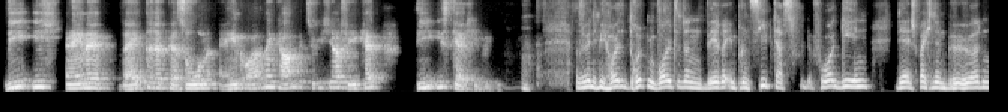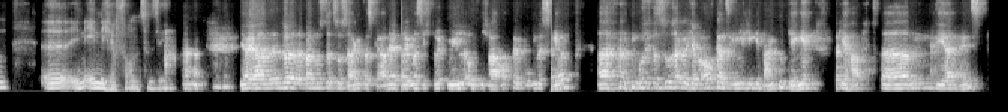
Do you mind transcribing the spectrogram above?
wie ich eine weitere Person einordnen kann bezüglich ihrer Fähigkeit, die ist gleich geblieben. Also wenn ich mich heute drücken wollte, dann wäre im Prinzip das Vorgehen der entsprechenden Behörden äh, in ähnlicher Form zu sehen. Ja, ja, nur man muss dazu sagen, dass gerade wenn man sich drücken will, und ich war auch beim Bundesheer, äh, muss ich dazu sagen, ich habe auch ganz ähnliche Gedankengänge gehabt, ähm, der einst,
